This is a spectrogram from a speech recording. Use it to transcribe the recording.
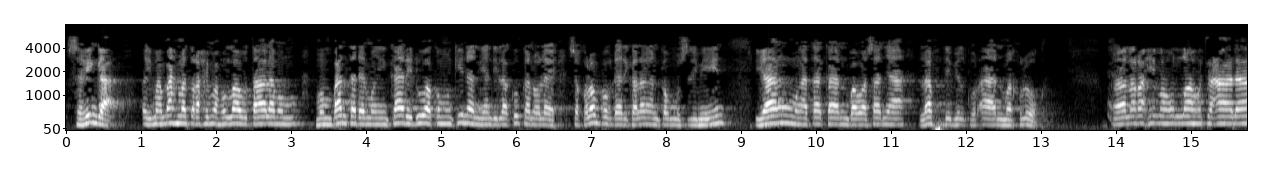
sehingga Imam Ahmad rahimahullah taala membantah dan mengingkari dua kemungkinan yang dilakukan oleh sekelompok dari kalangan kaum muslimin yang mengatakan bahwasanya lafzi bil Quran makhluk. Qala rahimahullah taala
